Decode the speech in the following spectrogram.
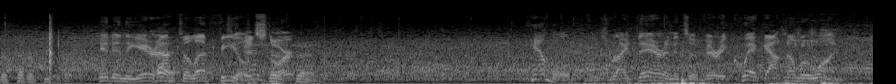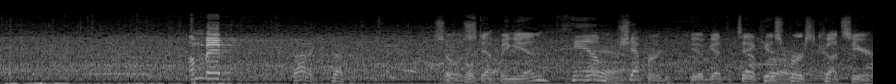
The center fielder. Hit in the air out to left field. Good start. Campbell is right there, and it's a very quick out number one. I'm babe. So stepping in, Cam Yeah. Shepherd. He'll get to take his first cuts here.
